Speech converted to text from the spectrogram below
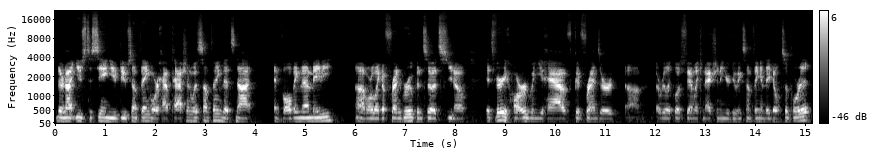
they're not used to seeing you do something or have passion with something that's not involving them maybe, um, or like a friend group. And so it's, you know, it's very hard when you have good friends or um, a really close family connection and you're doing something and they don't support it.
